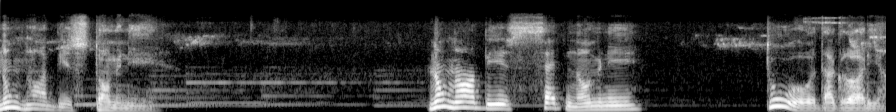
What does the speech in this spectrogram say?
Non nobis Domini, non nobis sed nomini tuo da glória.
